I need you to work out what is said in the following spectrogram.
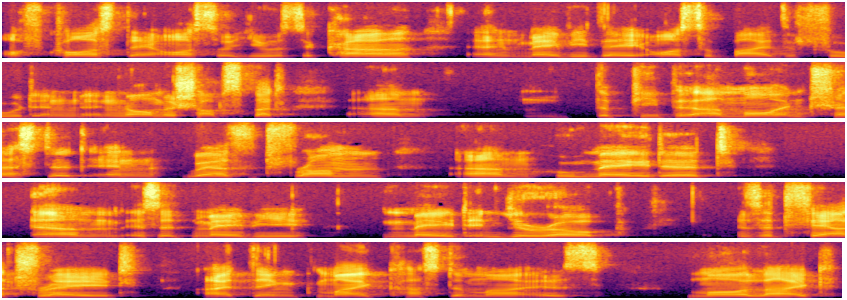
Of course, they also use the car, and maybe they also buy the food in, in normal shops. But um, the people are more interested in where is it from, um, who made it, um, is it maybe made in Europe, is it fair trade? I think my customer is more like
